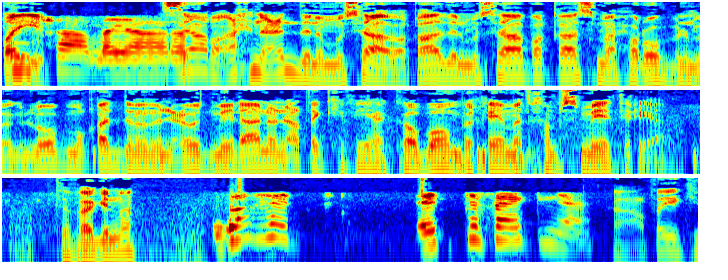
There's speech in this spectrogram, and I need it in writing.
طيب إن شاء الله يا رب. سارة إحنا عندنا مسابقة. هذه المسابقة اسمها حروف بالمقلوب مقدمة من عود ميلانو نعطيك فيها كوبون بقيمة 500 ريال. اتفقنا؟ زهد اتفقنا. أعطيك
